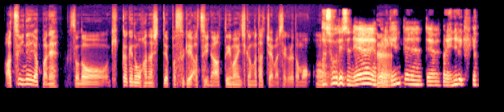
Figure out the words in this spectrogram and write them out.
暑いね、やっぱね。その、きっかけのお話ってやっぱすげえ熱いな、あっという間に時間が経っちゃいましたけれども。うんあ、そうですね。やっぱりね原点って、やっぱりエネルギー。いや、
